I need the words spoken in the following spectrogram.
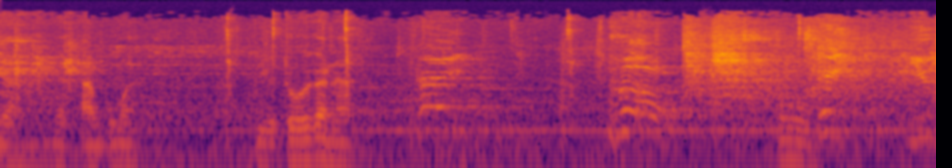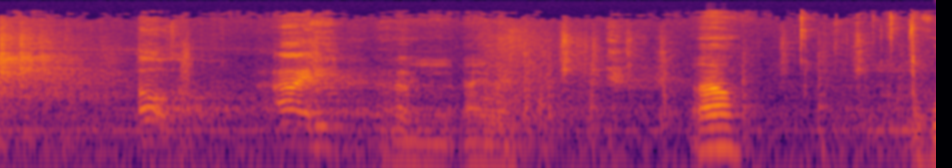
อย่าอย่าตามกูมาปิดประตูไว้ก่อนนะโอ้ you. Oh, I. ม่อะไรเอ้าโอ้โห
